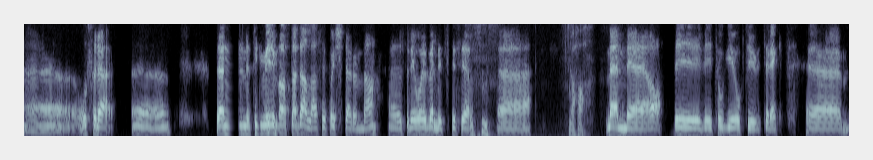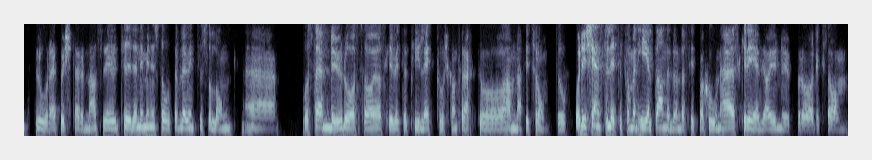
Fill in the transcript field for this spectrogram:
Eh, och sådär. Sen fick vi möta Dallas i första rundan, så det var ju väldigt speciellt. Jaha men eh, ja, vi, vi tog ju, åkte ut direkt. Eh, förlorade i första rundan, så det, tiden i Minnesota blev inte så lång. Eh, och sen nu då så har jag skrivit ett till ettårskontrakt och hamnat i Toronto. Och det känns ju lite som en helt annorlunda situation. Här skrev jag ju nu för att liksom,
